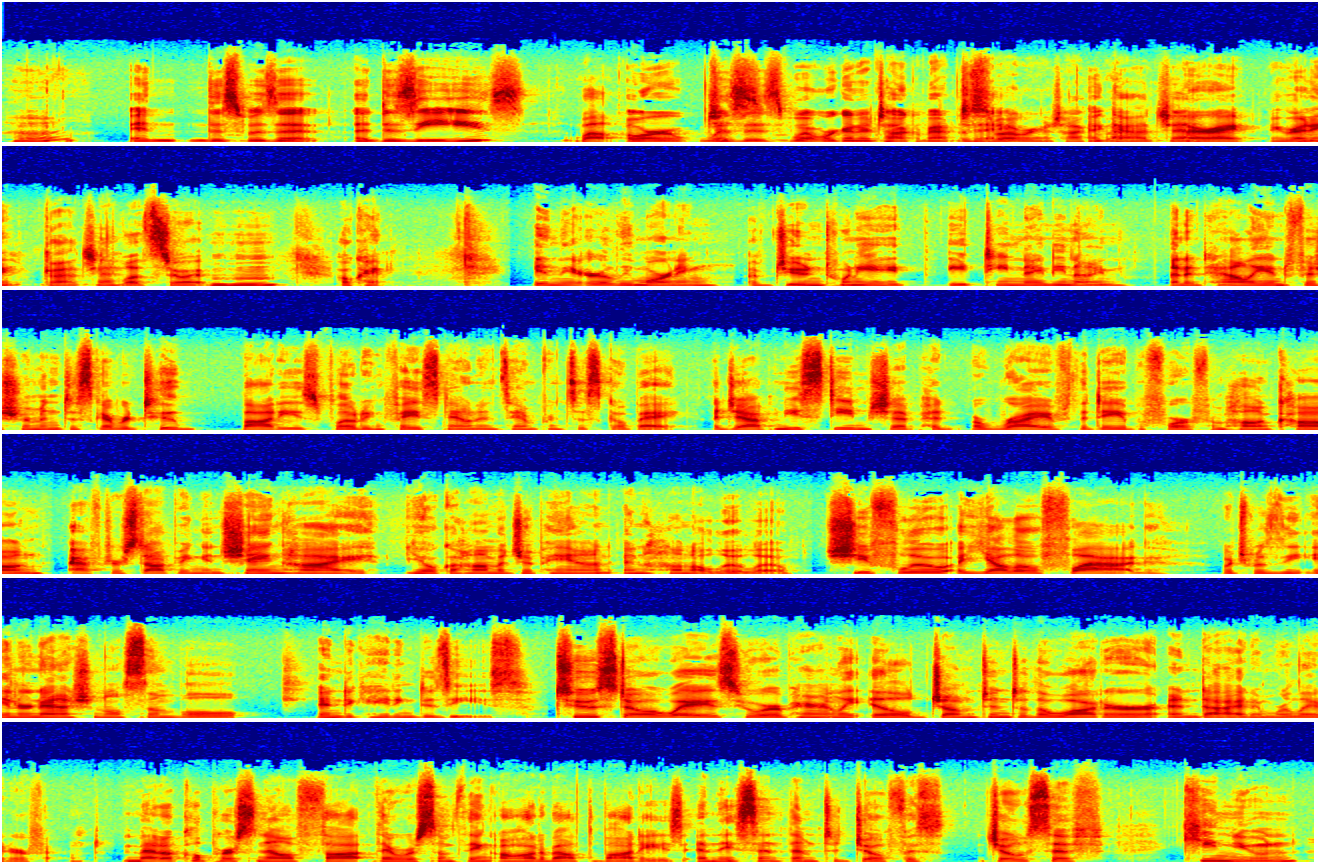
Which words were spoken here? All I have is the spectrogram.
Huh? And this was a, a disease? Well, Or was just- this what we're going to talk about This today? is what we're going to talk I about. Gotcha. All right. You ready? Mm, Gotcha. Let's do it. Mm-hmm. Okay. In the early morning of June 28, 1899, an Italian fisherman discovered two bodies floating face down in San Francisco Bay. A Japanese steamship had arrived the day before from Hong Kong after stopping in Shanghai, Yokohama, Japan, and Honolulu. She flew a yellow flag, which was the international symbol indicating disease. Two stowaways who were apparently ill jumped into the water and died and were later found. Medical personnel thought there was something odd about the bodies and they sent them to Joseph, Kinyoun,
